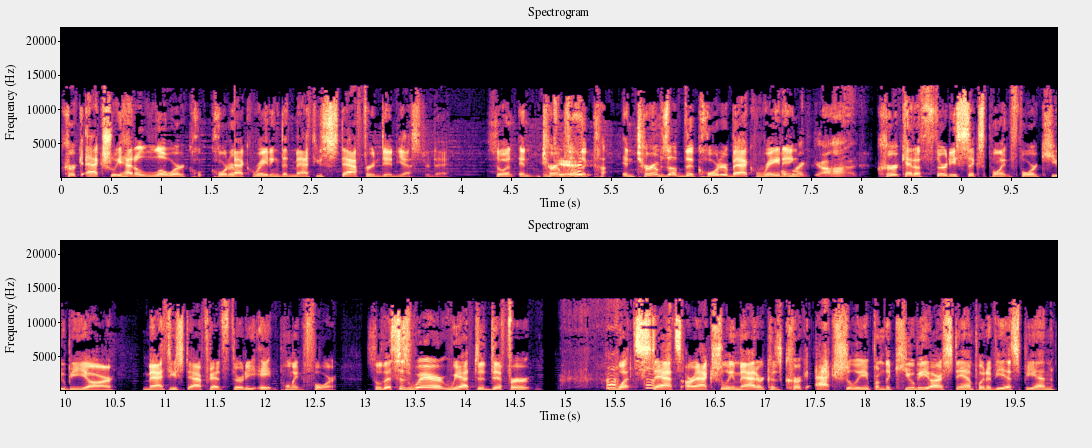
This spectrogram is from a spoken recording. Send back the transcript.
Kirk actually had a lower quarterback rating than Matthew Stafford did yesterday. So in, in terms of the in terms of the quarterback rating, oh my god, Kirk had a 36.4 QBR. Matthew Stafford had 38.4. So this is where we have to differ. What stats are actually matter? Because Kirk actually, from the QBR standpoint of ESPN,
